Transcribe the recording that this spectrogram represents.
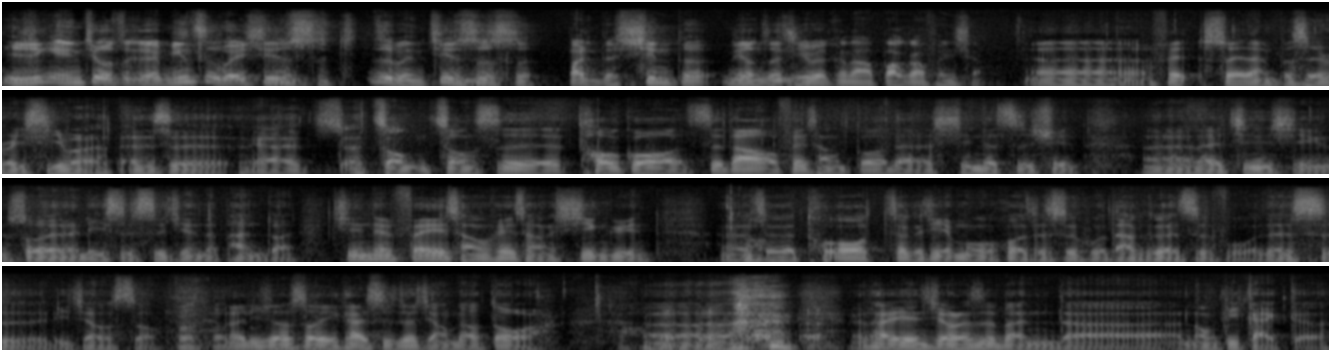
已经研究这个明治维新史、日本近世史，把你的心得利用这机会跟大家报告分享。呃，非虽然不是 receiver，但是呃总总是透过知道非常多的新的资讯，呃，来进行所有的历史事件的判断。今天非常非常幸运，呃，这个托这个节目或者是胡大哥的制服认识李教授。呃，李教授一开始就讲到豆尔。呃，他研究了日本的农地改革，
